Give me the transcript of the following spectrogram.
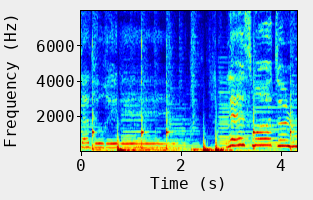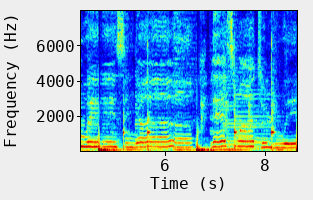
t'adorer. Laisse-moi te louer, Seigneur. Laisse-moi te louer.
